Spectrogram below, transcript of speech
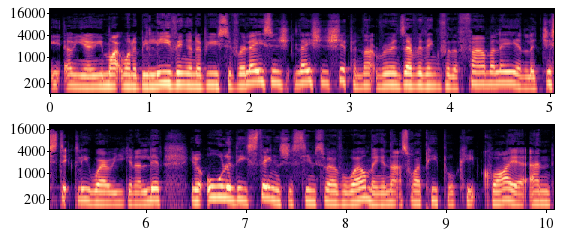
you know you might want to be leaving an abusive relationship and that ruins everything for the family and logistically where are you going to live? You know all of these things just seem so overwhelming and that's why people keep quiet and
